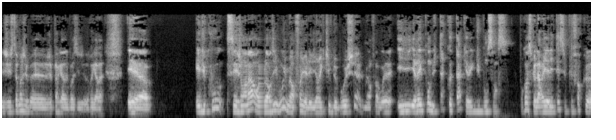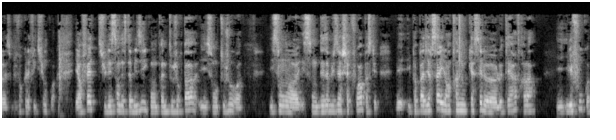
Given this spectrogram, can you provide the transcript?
Justement, j'ai pas regardé le Brésil. Regardez. Et euh, et du coup, ces gens-là, on leur dit oui, mais enfin, il y a les directives de Bruxelles, mais enfin, ouais. Ils répondent du tac au tac avec du bon sens. Pourquoi? Parce que la réalité, c'est plus fort que c'est plus fort que la fiction, quoi. Et en fait, tu les sens déstabilisés, ils comprennent toujours pas, ils sont toujours, ils sont, ils sont désabusés à chaque fois parce que, mais il peut pas dire ça, il est en train de nous casser le, le théâtre là. Il, est fou, quoi.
